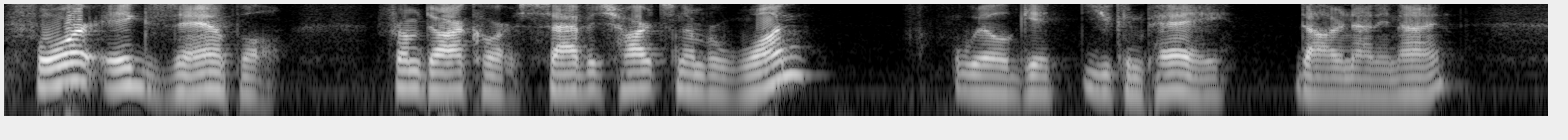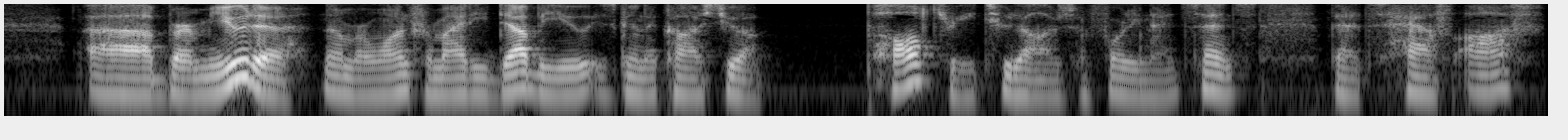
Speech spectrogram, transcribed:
For example, from Dark Horse, Savage Hearts number one will get you can pay $1.99. Uh, Bermuda number one from IDW is going to cost you a paltry $2.49. That's half off.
